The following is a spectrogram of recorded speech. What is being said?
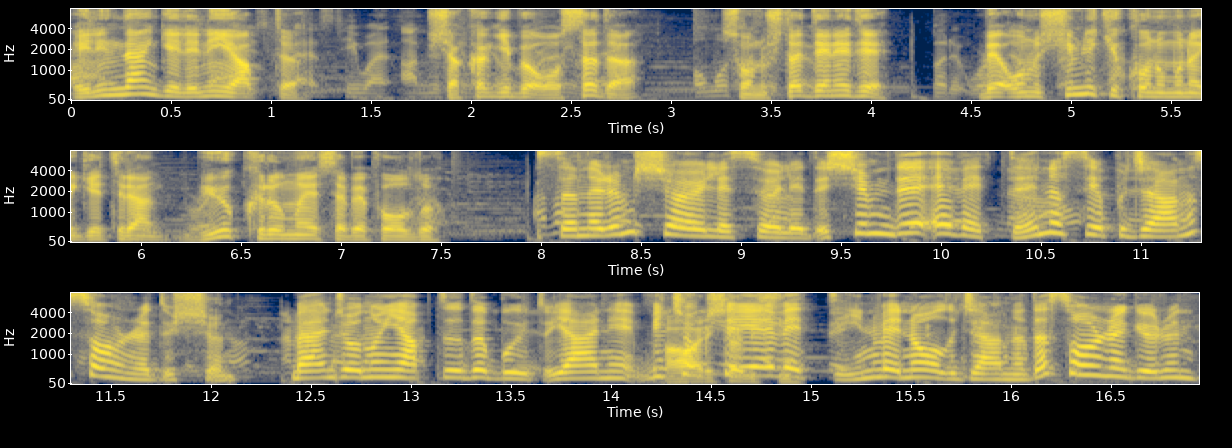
elinden geleni yaptı. Şaka gibi olsa da sonuçta denedi ve onu şimdiki konumuna getiren büyük kırılmaya sebep oldu. Sanırım şöyle söyledi. Şimdi evet de nasıl yapacağını sonra düşün. Bence onun yaptığı da buydu. Yani birçok Harika şeye bir şey. evet deyin ve ne olacağını da sonra görün.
